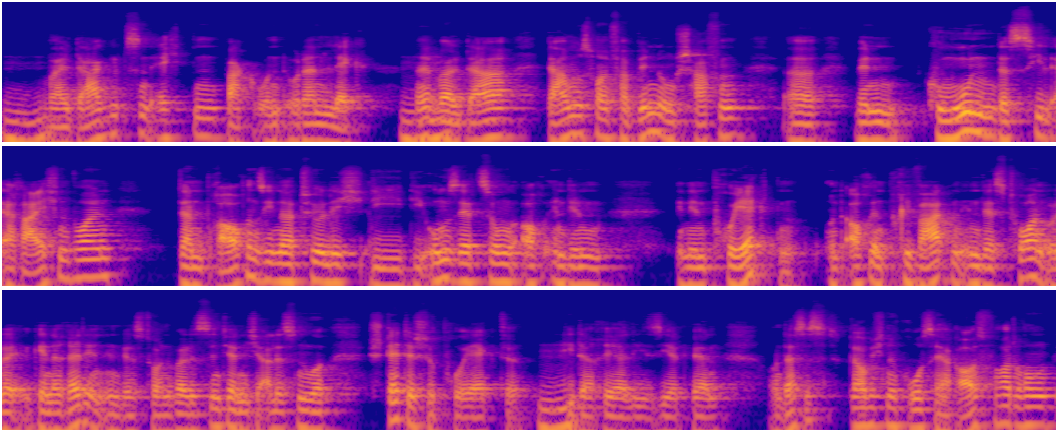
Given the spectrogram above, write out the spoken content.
Mhm. Weil da gibt es einen echten Bug und, oder einen Leck. Ne, mhm. weil da, da muss man Verbindungen schaffen. Äh, wenn Kommunen das Ziel erreichen wollen, dann brauchen sie natürlich die, die Umsetzung auch in den, in den Projekten und auch in privaten Investoren oder generell in Investoren, weil es sind ja nicht alles nur städtische Projekte, mhm. die da realisiert werden. Und das ist, glaube ich, eine große Herausforderung.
